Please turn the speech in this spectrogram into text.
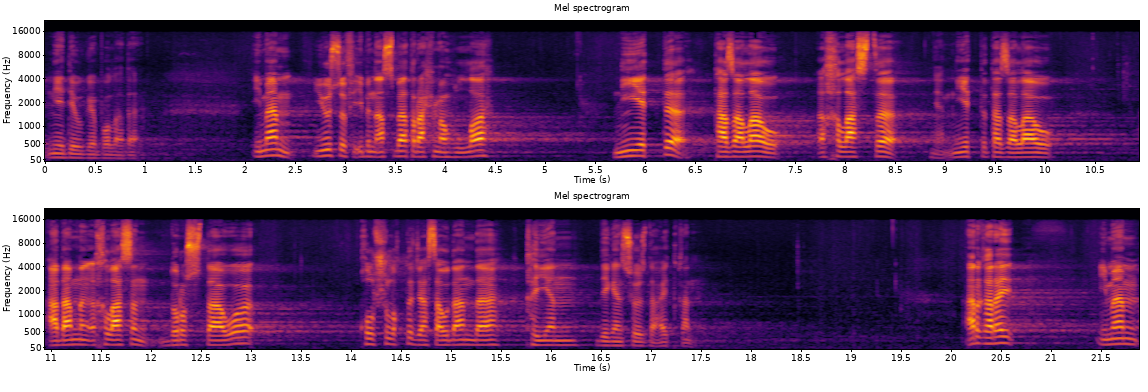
не деуге болады? Имам юсуф ибн асбат рахмаулла ниетті тазалау ықыласты ниетті тазалау адамның ықыласын дұрыстауы құлшылықты жасаудан да қиын деген сөзді айтқан. Ары қарай имам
